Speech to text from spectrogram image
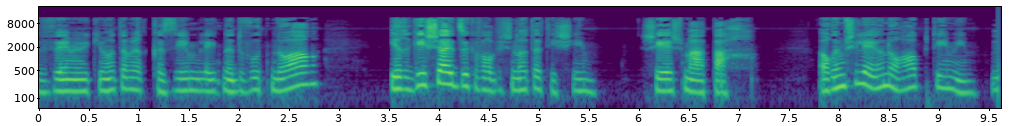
וממקימות המרכזים להתנדבות נוער, הרגישה את זה כבר בשנות ה-90, שיש מהפך. ההורים שלי היו נורא אופטימיים. Mm-hmm.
